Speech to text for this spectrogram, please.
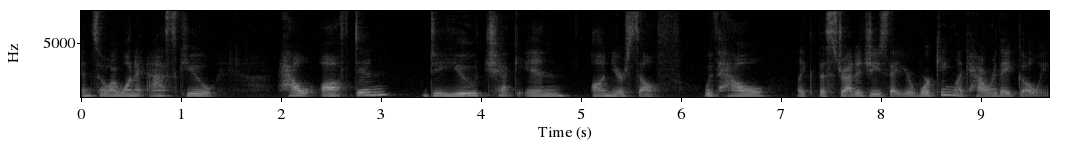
And so I want to ask you how often do you check in on yourself with how, like, the strategies that you're working, like, how are they going?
